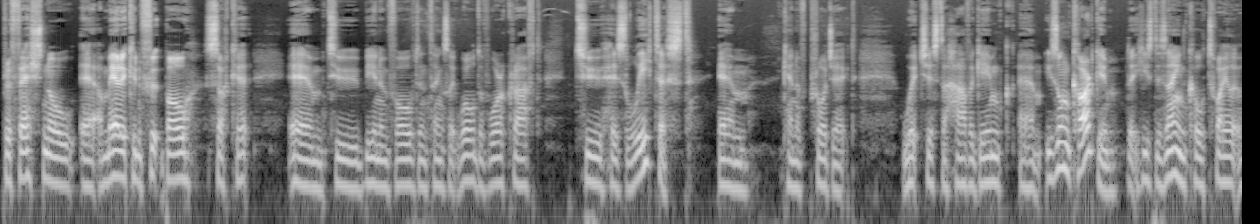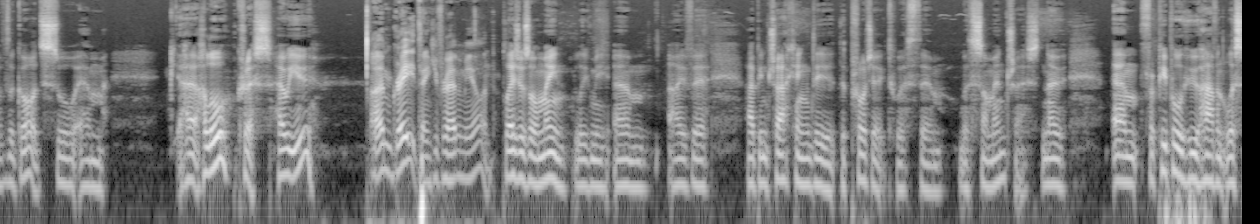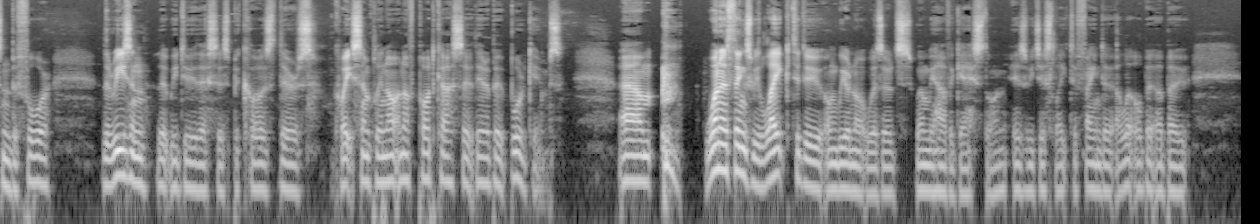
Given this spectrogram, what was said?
professional uh, American football circuit um, to being involved in things like World of Warcraft to his latest um, kind of project, which is to have a game, um, his own card game that he's designed called Twilight of the Gods. So, um, hello, Chris. How are you? I'm great. Thank you for having me on. Pleasure's all mine. Believe me. Um, I've uh, I've been tracking the the project with um, with some interest now. Um, for people who haven't listened before, the reason that we do this is because there's quite simply not enough podcasts out there about board games. Um, one of the things we like to do on We're Not Wizards when we have a guest on is we just like to find out a little bit about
